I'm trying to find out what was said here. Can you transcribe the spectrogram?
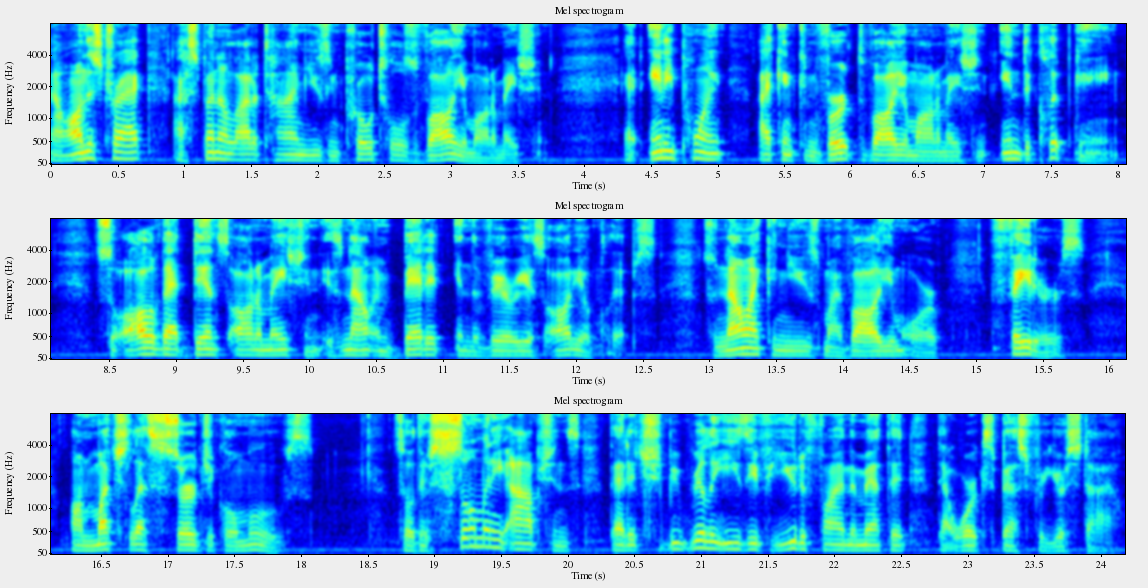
Now on this track, I spent a lot of time using Pro Tools volume automation. At any point, I can convert the volume automation into clip gain. So all of that dense automation is now embedded in the various audio clips. So now I can use my volume or faders on much less surgical moves. So there's so many options that it should be really easy for you to find the method that works best for your style.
